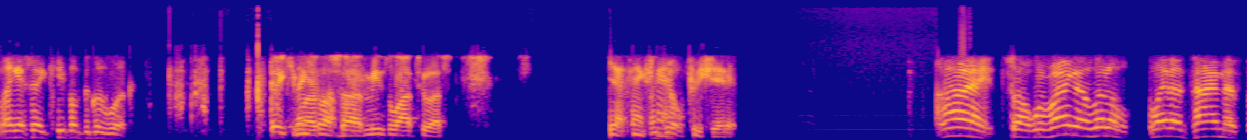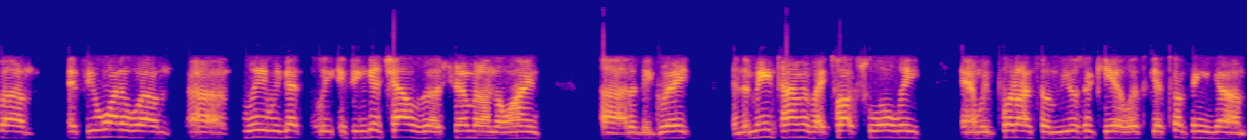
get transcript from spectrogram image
like I said, keep up the good work. Thank you, Thanks Mark. a lot, Uh, it means a lot to us. Yeah, thanks, Thank man. you. Appreciate it. All right, so we're running a little late on time. If um, if you want to, um, uh, Lee, we get we, if you can get Charles uh, Sherman on the line, uh, that'd be great. In the meantime, if I talk slowly and we put on some music here, let's get something um,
